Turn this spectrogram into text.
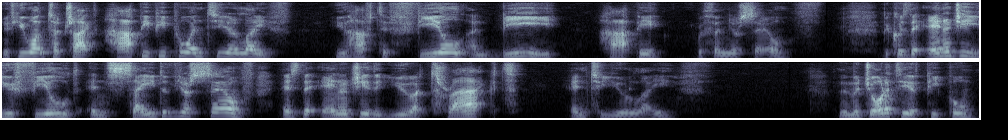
If you want to attract happy people into your life, you have to feel and be happy within yourself. Because the energy you feel inside of yourself is the energy that you attract into your life. The majority of people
